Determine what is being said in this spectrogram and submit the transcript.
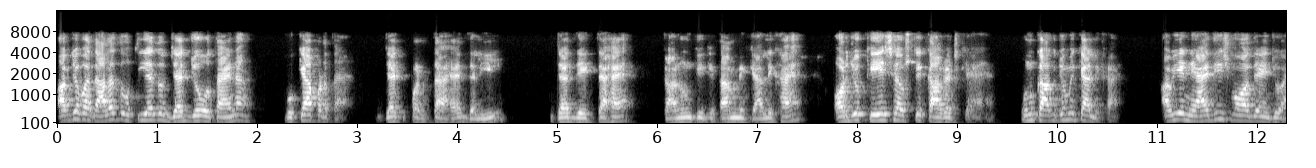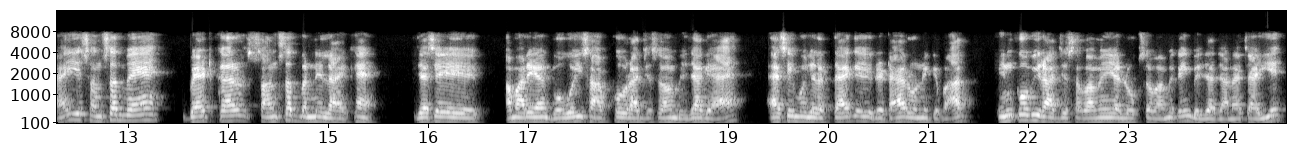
अब जब अदालत होती है तो जज जो होता है ना, वो क्या पढ़ता है? जज पढ़ता है दलील, जज देखता है कानून की किताब में क्या लिखा है, और जो केस है उसके कागज़ क्या है। उन कागजों में क्या लिखा है? अब ये न्यायाधीश महोदय जो है, ये संसद में बैठकर सांसद बनने लायक हैं। जैसे हमारे यहाँ गोगोई साहब को राज्यसभा में भेजा गया है, ऐसे ही मुझे लगता है कि रिटायर होने के बाद इनको भी राज्यसभा में या लोकसभा में कहीं भेजा जाना चाहिए।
